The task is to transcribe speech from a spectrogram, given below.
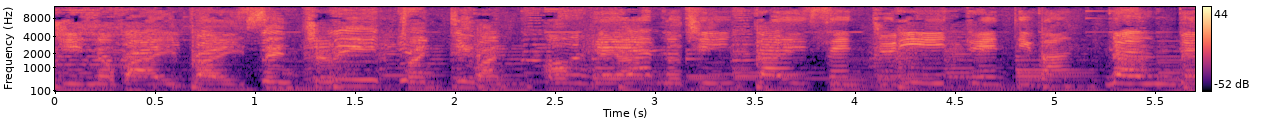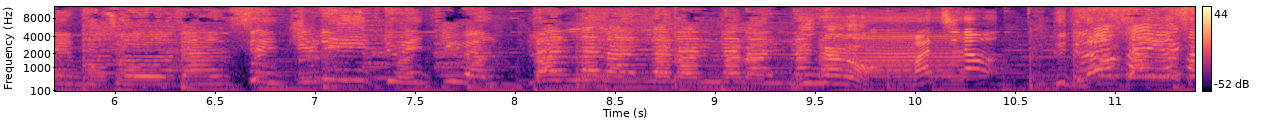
ちの売買センチュリー21お部屋の賃貸センチュリー21何でも相談。センチュリー21ランラランラランララ。ンみんなの。街の不動産屋さ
